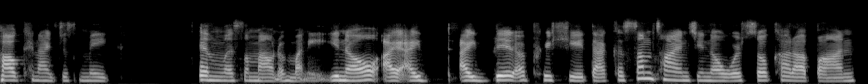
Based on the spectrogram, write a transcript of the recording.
how can i just make endless amount of money you know? I i i did appreciate that because sometimes you know we're so caught up on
